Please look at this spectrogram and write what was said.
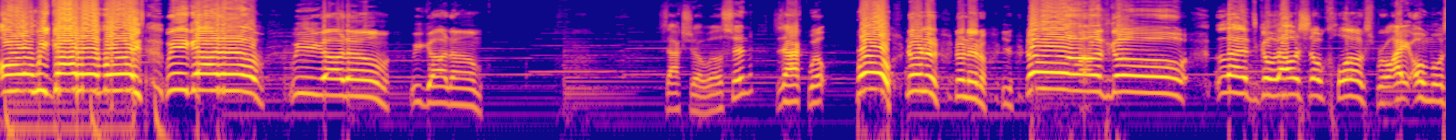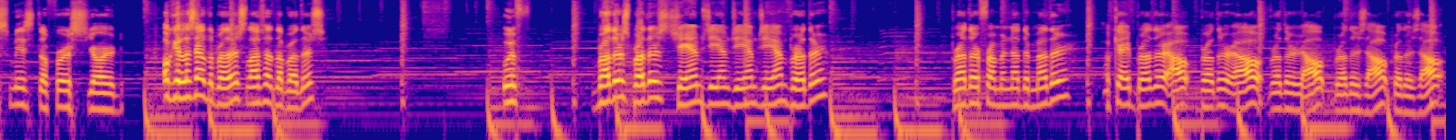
Oh, we got him, boys! We got him! We got him! We got him! Zach Joe Wilson. Zach Will. Bro! No, no, no, no, no. No! Let's go! Let's go. That was so close, bro. I almost missed the first yard. Okay, let's have the brothers. Let's have the brothers. With brothers, brothers, jam, jam, jam, jam, brother. Brother from another mother. Okay, brother out, brother out, brother out, brothers out, brothers out.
